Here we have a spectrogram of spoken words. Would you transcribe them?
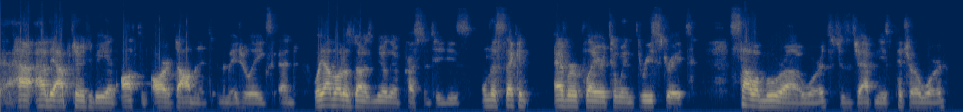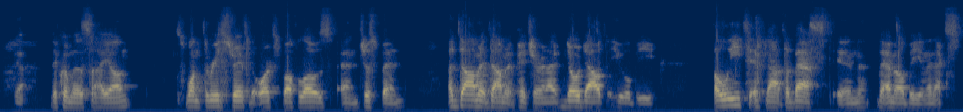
ha- have the opportunity to be and often are dominant in the major leagues. And what Yamamoto's done is nearly unprecedented. He's only the second ever player to win three straight Sawamura Awards, which is a Japanese pitcher award. Yeah. The equivalent of Cy Young. He's won three straight for the Orix Buffaloes and just been a dominant, dominant pitcher. And I have no doubt that he will be elite, if not the best, in the MLB in the next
